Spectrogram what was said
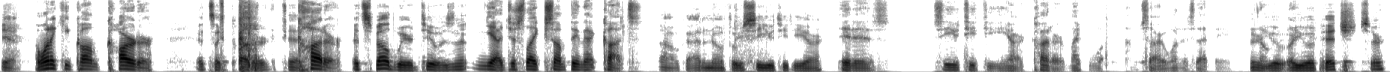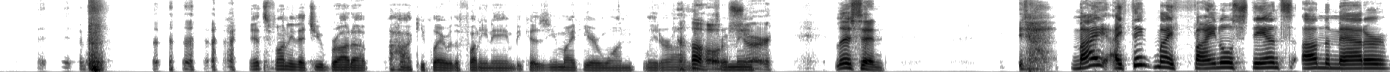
Yeah. I want to keep calling him Carter. It's a cutter. It's Yeah. Cutter. It's spelled weird too, isn't it? Yeah, just like something that cuts. Oh, okay. I don't know if it was C U T T R. It is. C U T T E R. Cutter. Like what? I'm sorry. What is that name? Are No. you are you a pitch, sir? It's funny that you brought up a hockey player with a funny name because you might hear one later on oh, from me. sure. Listen, my I think my final stance on the matter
